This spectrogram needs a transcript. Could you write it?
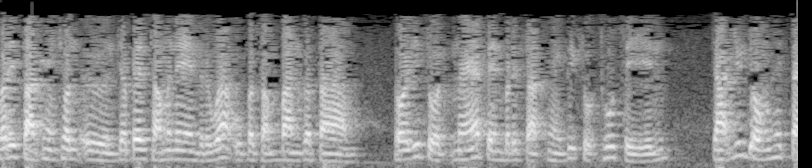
บริษัทแห่งชนอื่น จะเป็นสามเณรหรือว่าอุปสมบันก็ตาม โดยที่สุดแม้เป็นบริษัทแห่งพิสุทุศีล จะยุยงให้แต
